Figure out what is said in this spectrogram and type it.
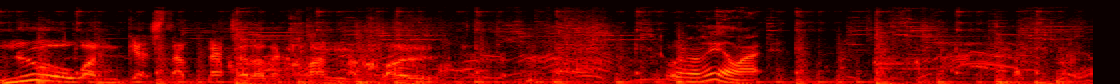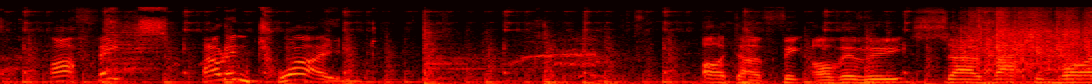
No one gets the better of the Clan MacLeod. What's going on here, like? Our fates are entwined. I don't think I've ever eaten so much in my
